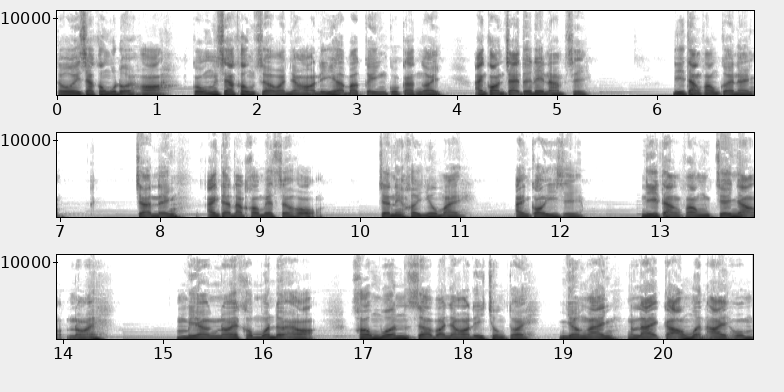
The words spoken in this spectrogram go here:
Tôi sẽ không có đổi họ, cũng sẽ không dựa vào nhà họ Lý ở Bắc Kinh của các người. Anh còn chạy tới đây làm gì? Lý Tàng Phong cười nảnh, Trần Ninh, anh thật là không biết xấu hổ. Trần Ninh hơi nhíu mày. Anh có ý gì? Lý Tàng Phong chế nhạo nói. Miệng nói không muốn đợi họ, không muốn giờ vào nhà họ Lý chung tuổi Nhưng anh lại cáo mượn ai hùm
